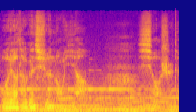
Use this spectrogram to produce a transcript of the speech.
我要他跟玄龙一样消失掉。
